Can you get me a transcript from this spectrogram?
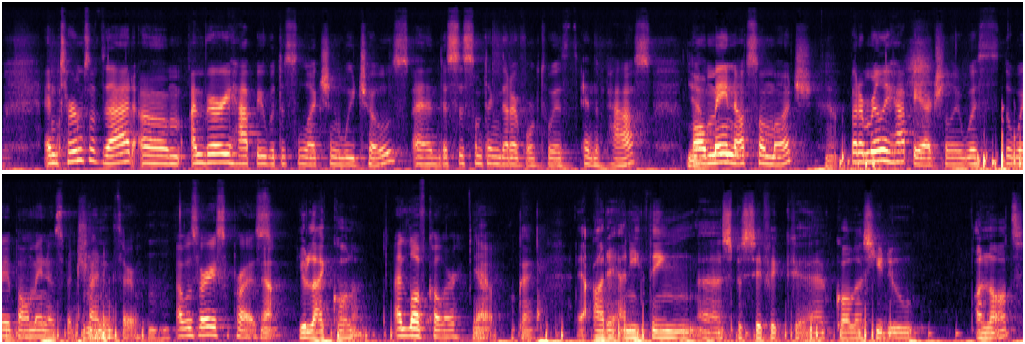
Mm-hmm. in terms of that, um, I'm very happy with the selection we chose, and this is something that I've worked with in the past. Yeah. Balmain, not so much, Yeah. but I'm really happy actually with the way Balmain has been shining through. Mhm. I was very surprised. Yeah. You like color? I love color. Yeah. Okay. Are there anything uh, specific uh, colors you do a lot?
